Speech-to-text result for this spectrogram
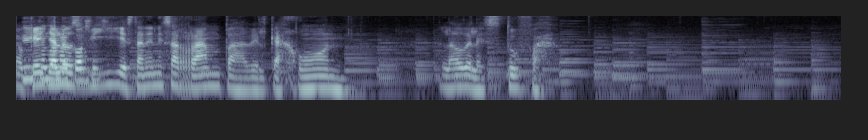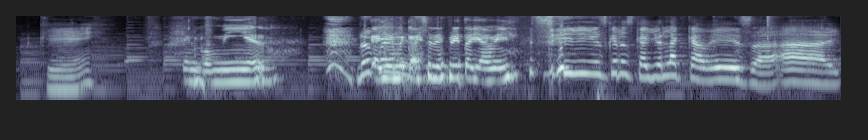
Ok, Gigito, ya no los vi, están en esa rampa del cajón. Al lado de la estufa. Ok. tengo miedo. No Cayó en la cabeza de frito y a mí. Sí, es que nos cayó en la cabeza. Ay.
